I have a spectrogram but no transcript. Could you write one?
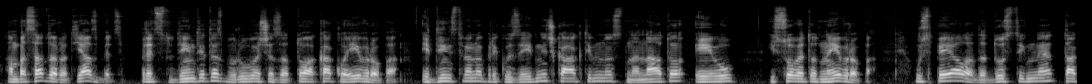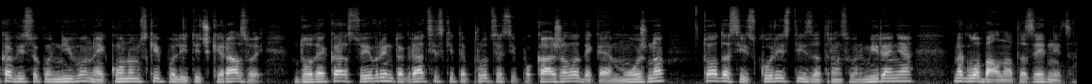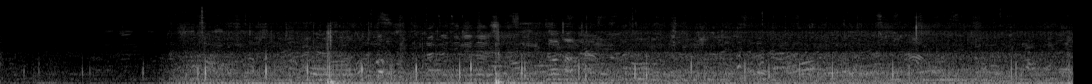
Амбасадорот Јазбец пред студентите зборуваше за тоа како Европа, единствено преку заедничка активност на НАТО, ЕУ и Советот на Европа, успеала да достигне така високо ниво на економски и политички развој, додека со евроинтеграцијските процеси покажала дека е можно тоа да се искористи за трансформирање на глобалната заедница.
